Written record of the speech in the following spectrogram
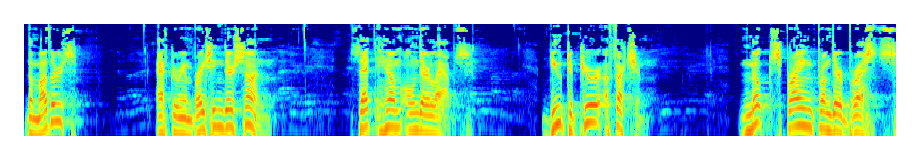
The mothers, after embracing their son, set him on their laps. Due to pure affection, milk sprang from their breasts.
